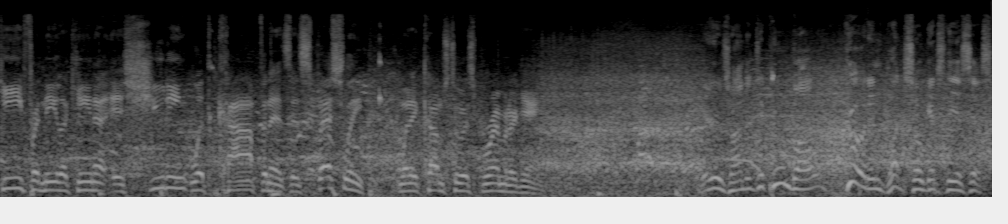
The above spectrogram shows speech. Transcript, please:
key for Ntilikina is shooting with confidence, especially when it comes to his perimeter game. Here's Antetokounmpo. Good, and Bledsoe gets the assist.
